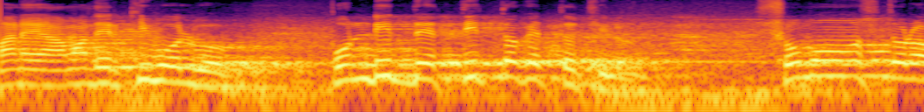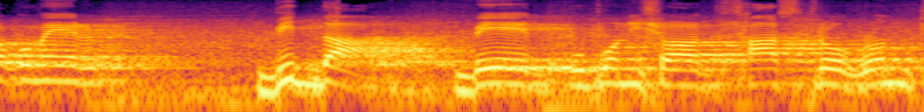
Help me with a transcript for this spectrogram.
মানে আমাদের কি বলব, পণ্ডিতদের তীর্থক্ষেত্র ছিল। সমস্ত রকমের বিদ্যা, বেদ, উপনিষদ, শাস্ত্র, গ্রন্থ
